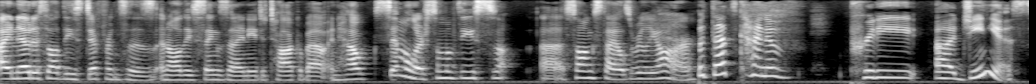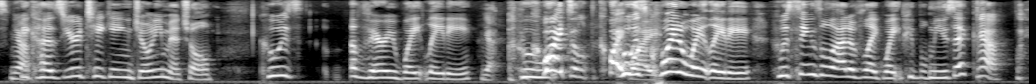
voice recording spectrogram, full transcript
I notice all these differences and all these things that I need to talk about and how similar some of these uh, song styles really are. But that's kind of pretty uh, genius Yeah. because you're taking Joni Mitchell, who is a very white lady, Yeah, Who- quite a, quite who is quite a white lady, who sings a lot of like white people music. yeah.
